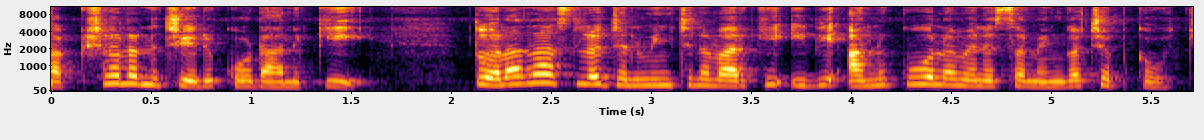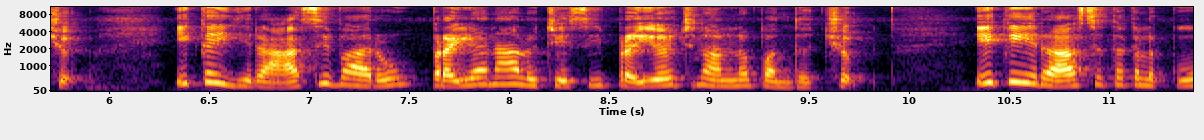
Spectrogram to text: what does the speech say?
లక్ష్యాలను చేరుకోవడానికి తులరాశిలో జన్మించిన వారికి ఇది అనుకూలమైన సమయంగా చెప్పుకోవచ్చు. ఇక ఈ రాశి వారు ప్రయాణాలు చేసి ప్రయోజనాలను పొందొచ్చు. ఇక ఈ రాశి తకలకు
